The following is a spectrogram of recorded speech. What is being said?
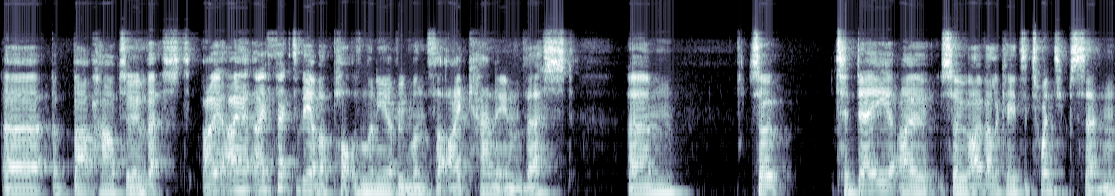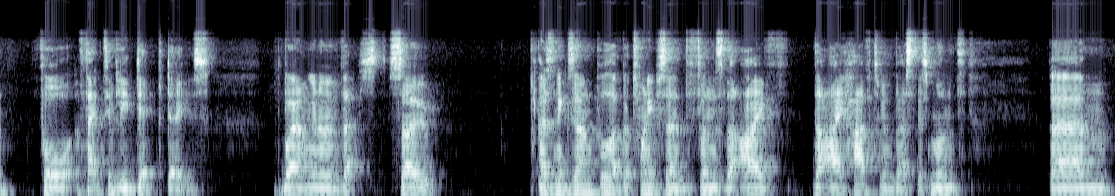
uh, about how to invest. I, I, I, effectively have a pot of money every month that I can invest. Um, so today I so I've allocated 20% for effectively dip days where I'm going to invest. So as an example, I've got 20% of the funds that I've that I have to invest this month. Um,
